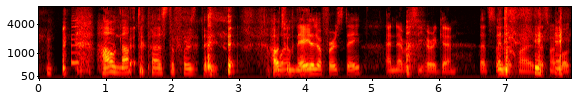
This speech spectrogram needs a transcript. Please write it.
how not to pass the first date? how Well to nail your first date and never see her again that's uh, that's my that's my book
